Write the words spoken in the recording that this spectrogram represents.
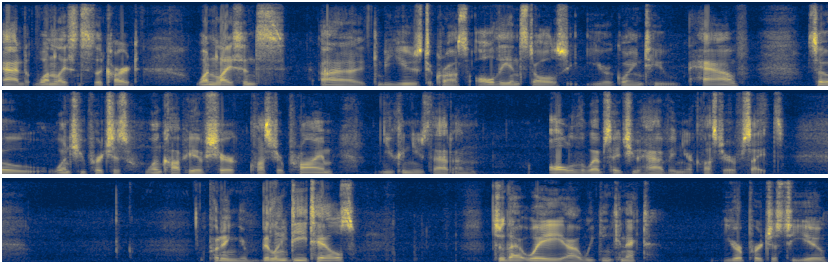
add one license to the cart. One license uh, can be used across all the installs you're going to have. So once you purchase one copy of Share Cluster Prime, you can use that on all of the websites you have in your cluster of sites. Putting your billing details so that way uh, we can connect your purchase to you.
